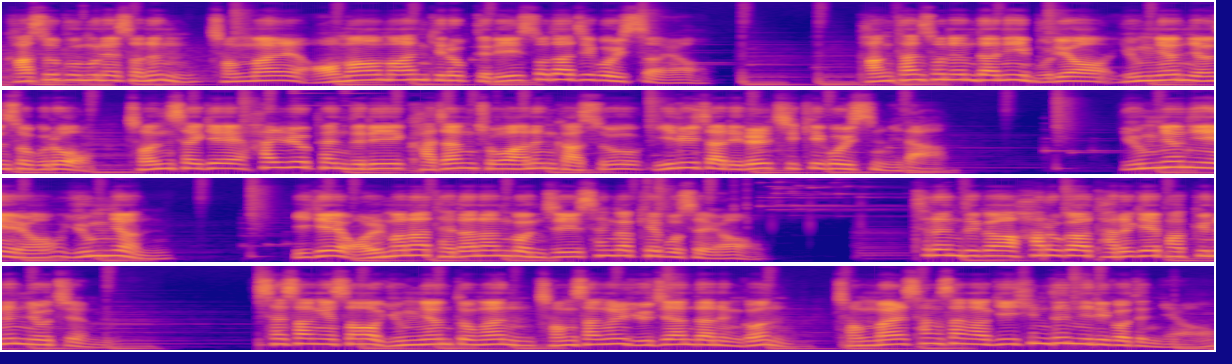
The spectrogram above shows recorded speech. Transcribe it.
가수 부문에서는 정말 어마어마한 기록들이 쏟아지고 있어요. 방탄소년단이 무려 6년 연속으로 전 세계 한류 팬들이 가장 좋아하는 가수 1위 자리를 지키고 있습니다. 6년이에요, 6년. 이게 얼마나 대단한 건지 생각해 보세요. 트렌드가 하루가 다르게 바뀌는 요즘. 세상에서 6년 동안 정상을 유지한다는 건 정말 상상하기 힘든 일이거든요.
